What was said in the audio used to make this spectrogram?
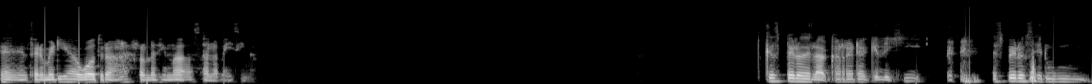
eh, enfermería u otras relacionadas a la medicina. ¿Qué espero de la carrera que elegí? espero ser un...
